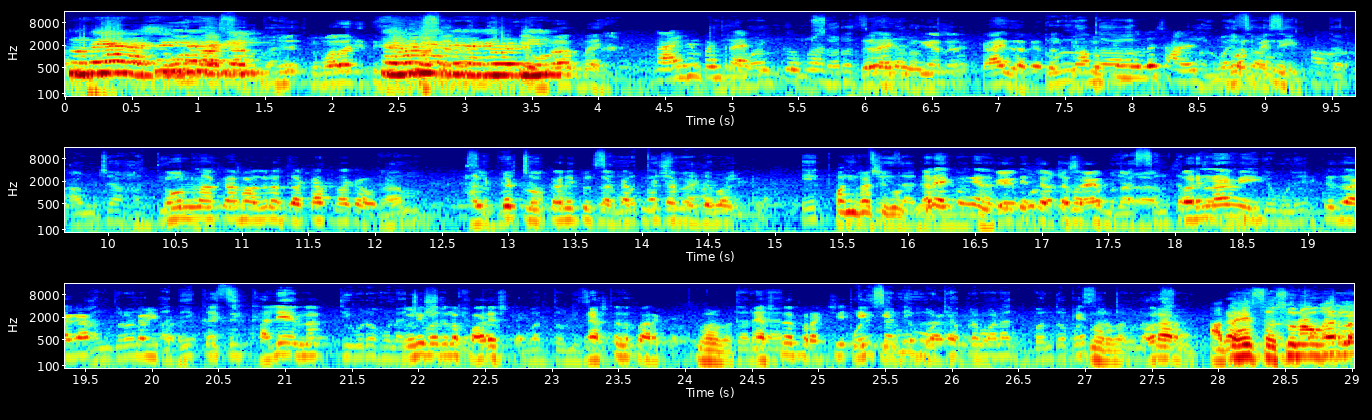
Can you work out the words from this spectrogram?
कृपया म्हणजे तुम्हाला जिथे सर्व किती वाजता जागेवरती ते होणार नाही. नाही नाही पण ट्रॅफिकचं पण. नुसारच जर ऐकून घ्या ना काय झालं आता? टोल नाका मुलं शाळेत हलवायचा दोन महिने. असेल तर आमच्या हद्दीत टोल नाका बाजूला जकात नाका होता. ग्राम हलकट लोकांनी तो जकात नाका संमतीशिवाय बिल्डरला आम्ही विकला. एक पंधराशे परिणामी तिथे जागा आंदोलन. अधिकच खाली ना तीव्र होण्याची दोन्ही बाजूला फॉरेस्ट आहे. नॅशनल पार्क आहे. बरोबर. नॅशनल पार्कची एक पोलिसांनी मोठ्या प्रमाणात बंदोबस्त होणार. आता हे ससूनवरला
